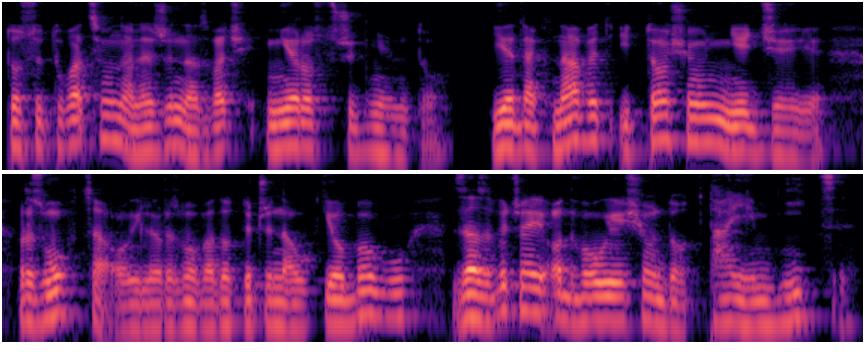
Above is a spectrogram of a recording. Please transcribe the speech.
to sytuację należy nazwać nierozstrzygniętą. Jednak nawet i to się nie dzieje. Rozmówca, o ile rozmowa dotyczy nauki o Bogu, zazwyczaj odwołuje się do tajemnicy.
